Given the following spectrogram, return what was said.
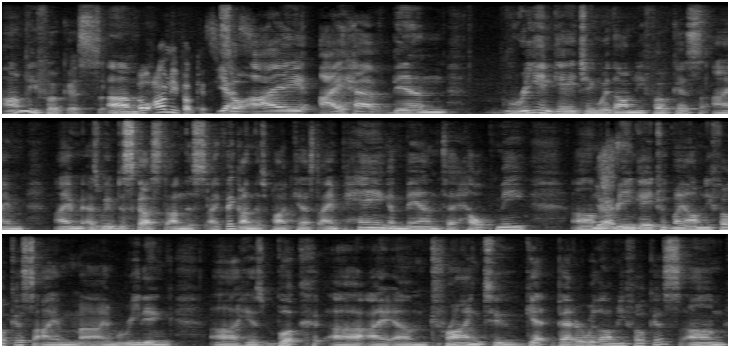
OmniFocus. Um, Oh, OmniFocus. Yes. So I I have been re-engaging with OmniFocus. I'm I'm as we've discussed on this I think on this podcast. I'm paying a man to help me um, Yes. re-engage with my OmniFocus. I'm I'm reading. Uh, his book. Uh, I am trying to get better with OmniFocus. Um,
